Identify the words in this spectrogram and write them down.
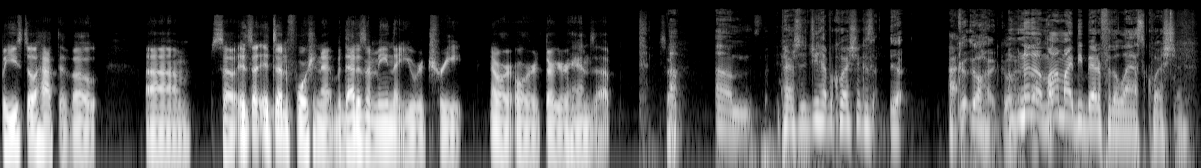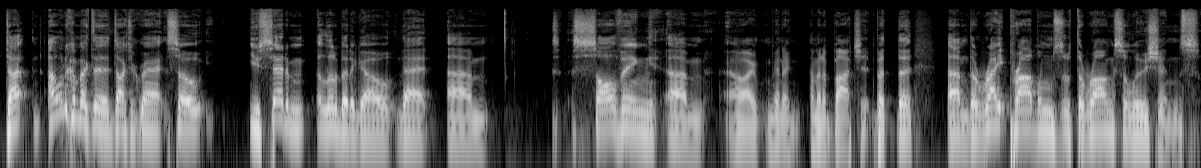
But you still have to vote. Um, so it's it's unfortunate, but that doesn't mean that you retreat or or throw your hands up. So, uh, um, Pastor, did you have a question? Because yeah. Go, go, ahead. Go ahead. No, no, mine might be better for the last question. I want to come back to Dr. Grant. So you said a little bit ago that um, solving. Um, oh, I'm gonna I'm gonna botch it, but the um, the right problems with the wrong solutions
